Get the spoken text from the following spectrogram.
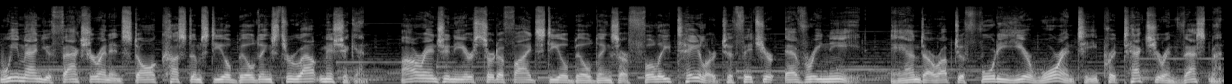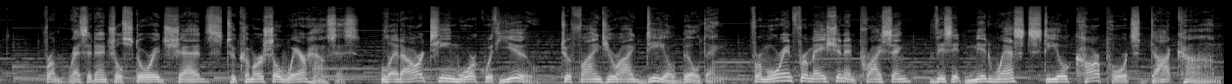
We manufacture and install custom steel buildings throughout Michigan. Our engineer certified steel buildings are fully tailored to fit your every need, and our up to 40 year warranty protects your investment. From residential storage sheds to commercial warehouses, let our team work with you to find your ideal building. For more information and pricing, visit MidwestSteelCarports.com.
